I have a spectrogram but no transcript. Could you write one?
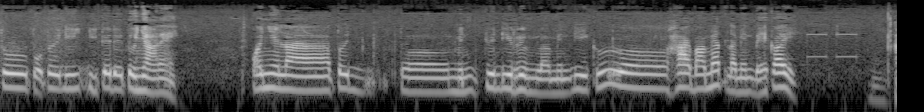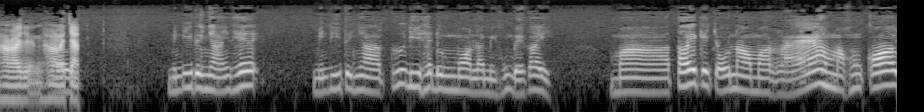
tôi tôi, tôi đi đi tới đây từ nhà này. Coi như là tôi ờ, mình chuyên đi rừng là mình đi cứ ờ, hai ba mét là mình bẻ cây. Hoặc là hoặc là Ừ. chặt. mình đi từ nhà như thế. Mình đi từ nhà cứ đi theo đường mòn là mình không bẻ cây. Mà tới cái chỗ nào mà rẽ mà không có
